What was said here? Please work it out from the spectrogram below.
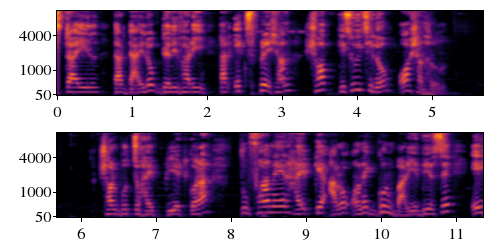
স্টাইল, তার ডায়লগ ডেলিভারি তার এক্সপ্রেশন সব কিছুই ছিল অসাধারণ। সর্বোচ্চ হাইপ ক্রিয়েট করা তুফানের হাইপকে আরও অনেক গুণ বাড়িয়ে দিয়েছে এই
